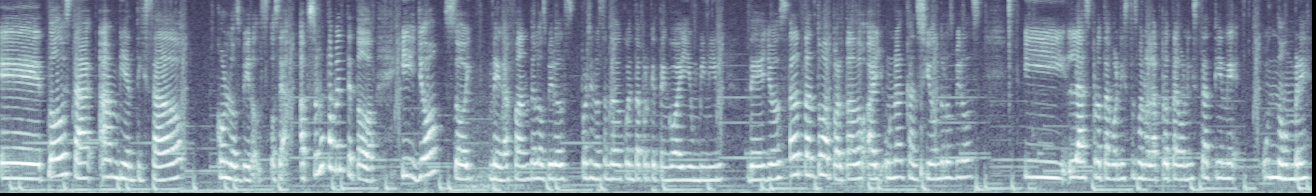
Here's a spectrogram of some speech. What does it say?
eh, todo está ambientizado con los Beatles, o sea, absolutamente todo. Y yo soy mega fan de los Beatles, por si no se han dado cuenta porque tengo ahí un vinil de ellos. Cada tanto apartado hay una canción de los Beatles y las protagonistas, bueno, la protagonista tiene un nombre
